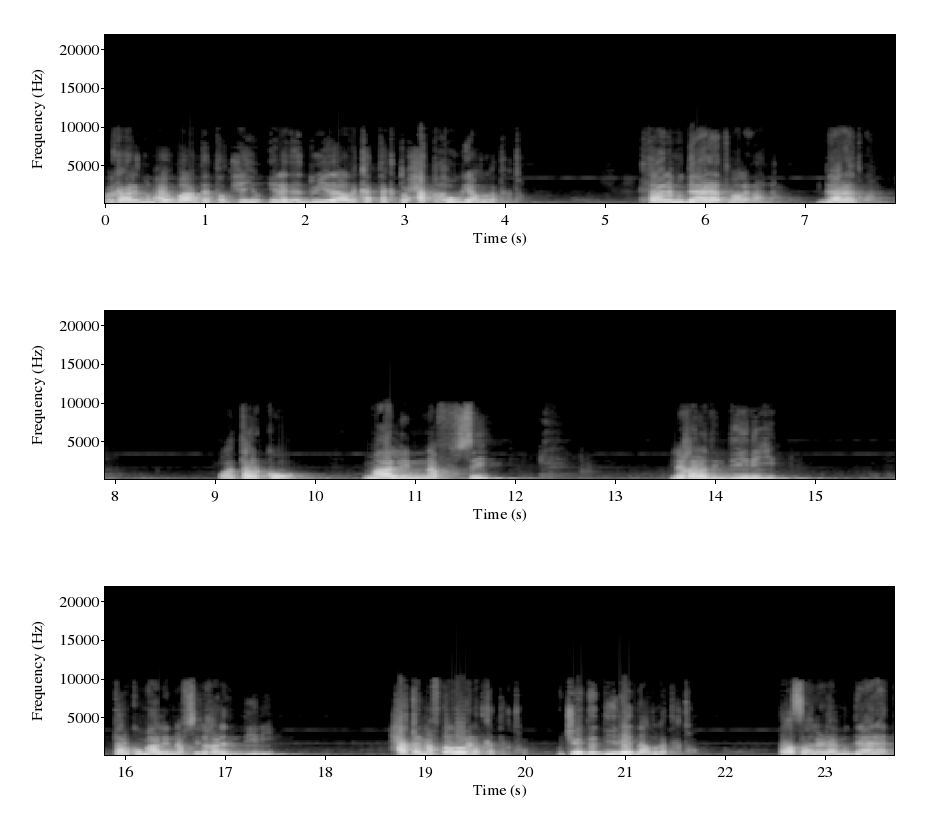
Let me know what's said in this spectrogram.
Marka arrintu maxay u baahan tahay tadxiyo inaad adduunyadaada ka tagto xaqa awgii aad uga tagto taana mudaaraat baa la dhahdaa mudaaraatku waa tarku maa linafsi ligaradin diiniyin. Tarku maa linafsi ligaradin diiniyin. Xaqa naftaada waa inaad ka tagto. Ujeeddo diineedna aad uga tagto. Taasaa la dhaha mudaaraat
